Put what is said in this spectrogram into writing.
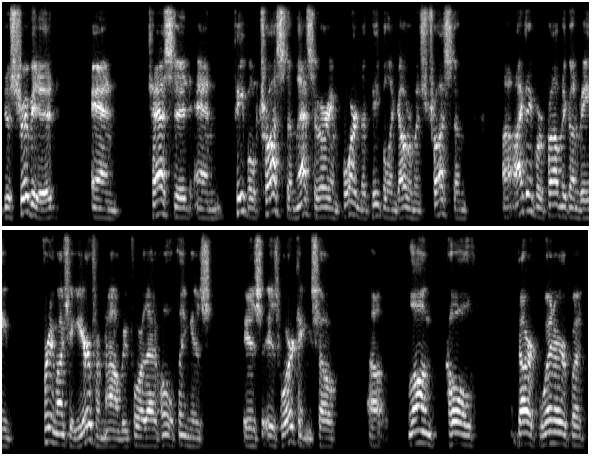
distributed and tested and people trust them. That's very important that people in governments trust them. Uh, I think we're probably going to be pretty much a year from now before that whole thing is is is working. So uh, long, cold, dark winter, but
